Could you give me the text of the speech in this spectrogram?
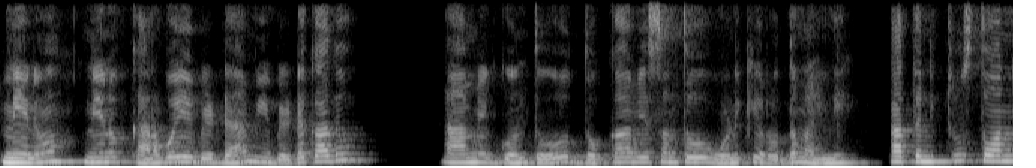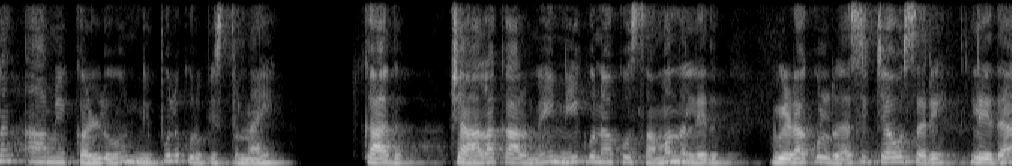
నేను నేను కనబోయే బిడ్డ మీ బిడ్డ కాదు. ఆమె గొంతు దుఃఖావేశంతో వణికి రుద్దమైంది అతన్ని చూస్తోన్న ఆమె కళ్ళు నిప్పులు కురిపిస్తున్నాయి. కాదు చాలా కాలమే నీకు నాకు సంబంధం లేదు. విడాకులు రాసిచ్చావు సరే లేదా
